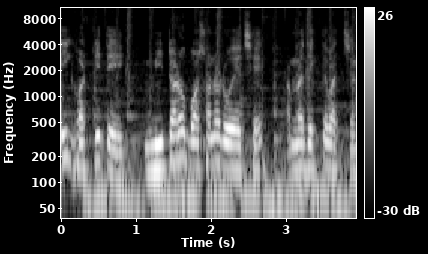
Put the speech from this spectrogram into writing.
এই ঘরটিতে মিটারও বসানো রয়েছে, আপনারা দেখতে পাচ্ছেন।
